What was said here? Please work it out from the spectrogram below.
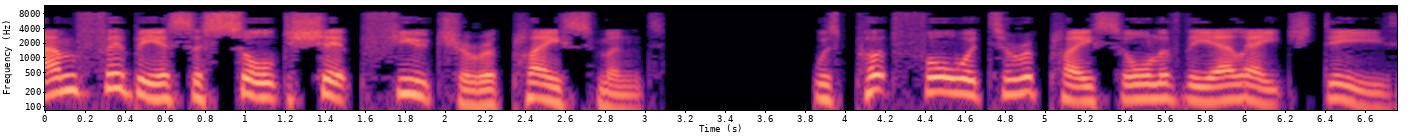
amphibious assault ship future replacement, was put forward to replace all of the LHDs.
